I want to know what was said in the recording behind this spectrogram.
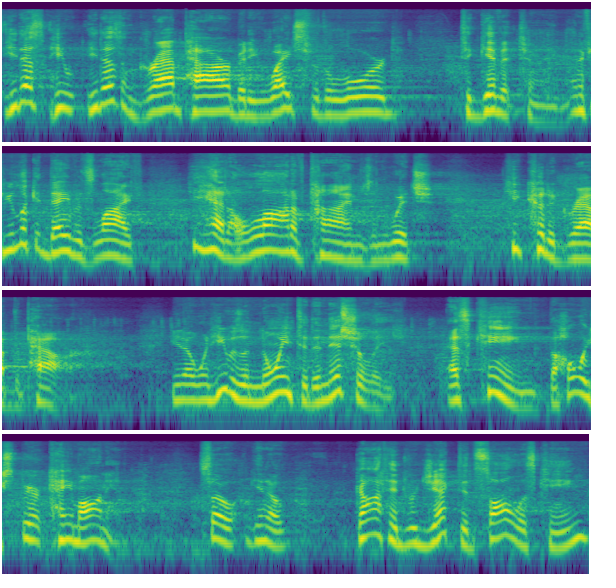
he, does, he, he doesn't grab power, but he waits for the Lord to give it to him. And if you look at David's life, he had a lot of times in which he could have grabbed the power. You know, when he was anointed initially as king, the Holy Spirit came on him. So, you know, God had rejected Saul as king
